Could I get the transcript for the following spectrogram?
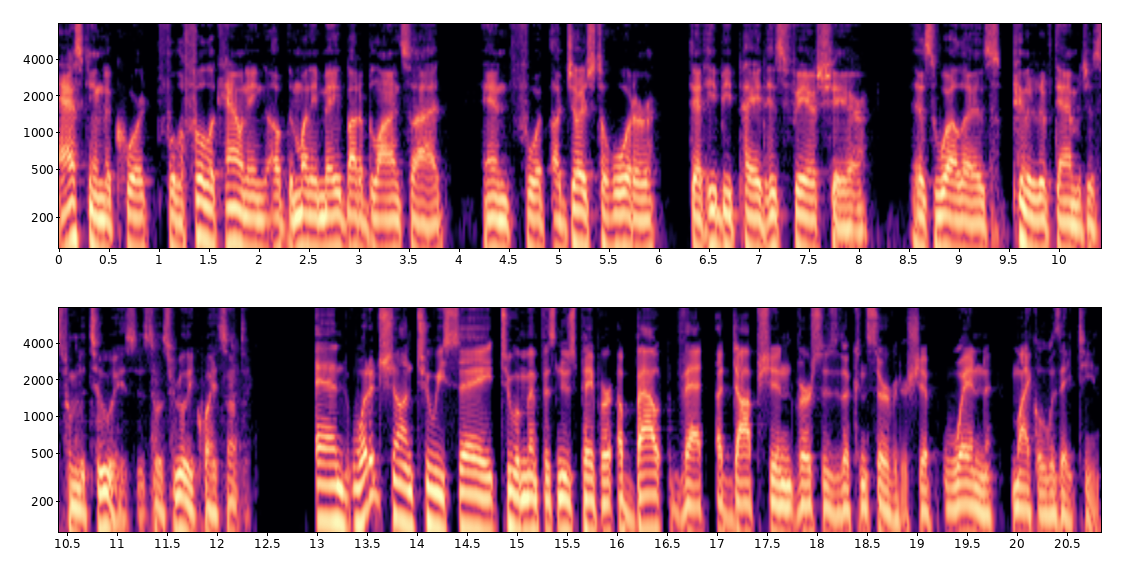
asking the court for the full accounting of the money made by The Blind Side and for a judge to order that he be paid his fair share as well as punitive damages from the Tuohys. So it's really quite something. And what did Sean Tuohy say to a Memphis newspaper about that adoption versus the conservatorship when Michael was 18?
